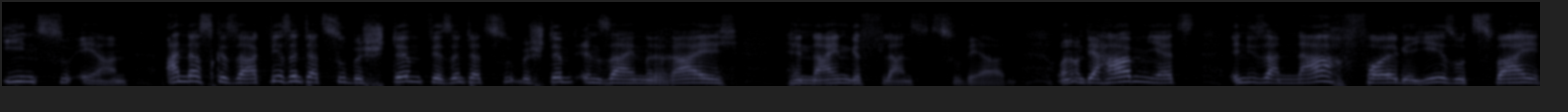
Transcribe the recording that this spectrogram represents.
ihn zu ehren. Anders gesagt, wir sind dazu bestimmt, wir sind dazu bestimmt, in sein Reich hineingepflanzt zu werden. Und, und wir haben jetzt in dieser Nachfolge Jesu zwei,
